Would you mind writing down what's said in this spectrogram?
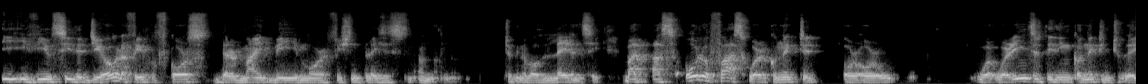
if you see the geography, of course, there might be more efficient places talking about latency. But as all of us were connected or, or were interested in connecting to the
